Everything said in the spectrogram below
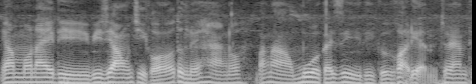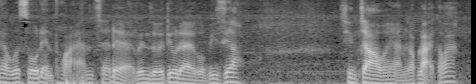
Em hôm nay thì video cũng chỉ có từng đấy hàng thôi. Bác nào mua cái gì thì cứ gọi điện cho em theo cái số điện thoại em sẽ để bên dưới tiêu đề của video. Xin chào và hẹn gặp lại các bác.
